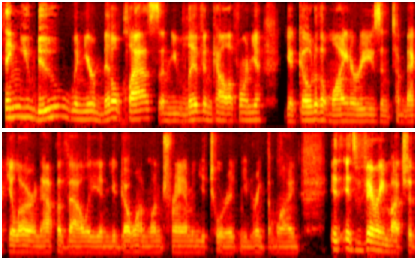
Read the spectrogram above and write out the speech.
thing you do when you're middle class and you live in California. You go to the wineries in Temecula or Napa Valley and you go on one tram and you tour it and you drink the wine. It, it's very much a,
